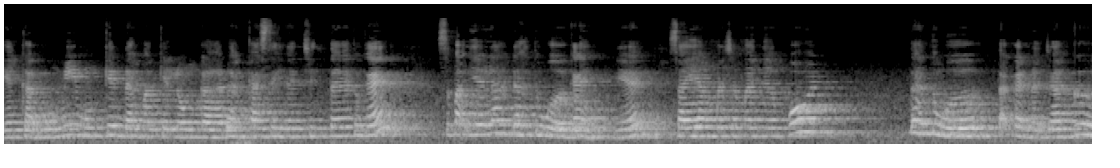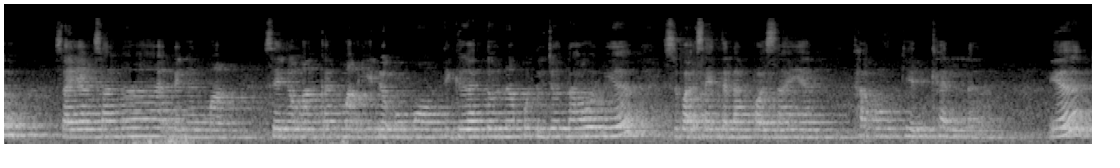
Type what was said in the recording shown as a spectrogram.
yang kat bumi mungkin dah makin longgar dah kasih dan cinta tu kan? Sebab ialah dah tua kan ya? Sayang macam mana pun dah tua takkan nak jaga. Sayang sangat dengan mak. Saya doakan mak hidup umur 367 tahun ya? Sebab saya terlampau sayang. Tak mungkin kan lah ya?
